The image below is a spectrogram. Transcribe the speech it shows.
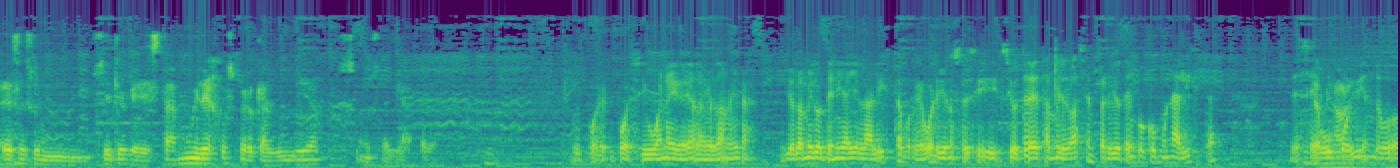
Ese es un sitio que está muy lejos, pero que algún día pues, me gustaría poder. Pues, pues sí, buena idea, la verdad, mira. Yo también lo tenía ahí en la lista, porque bueno, yo no sé si, si ustedes también lo hacen, pero yo tengo como una lista de según voy viendo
